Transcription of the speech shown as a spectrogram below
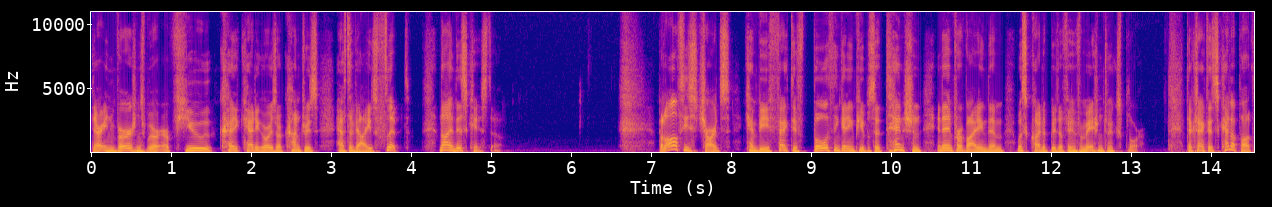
there are inversions where a few categories or countries have the values flipped. Not in this case, though. But all of these charts can be effective both in getting people's attention and then providing them with quite a bit of information to explore. The connected scatterplot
